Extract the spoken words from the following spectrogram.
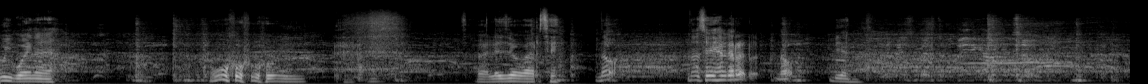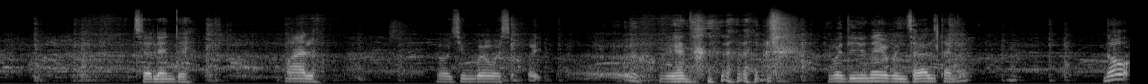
Uy, buena. Uy. Se vale llevarse. No. No se deja agarrar. No. Bien. Excelente. Mal. Luego sin huevos. Uy. Bien. Igual tiene una defensa alta, ¿no? No.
